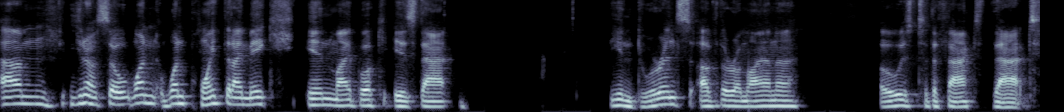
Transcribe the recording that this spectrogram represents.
Uh, um, you know, so one one point that I make in my book is that the endurance of the Ramayana owes to the fact that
